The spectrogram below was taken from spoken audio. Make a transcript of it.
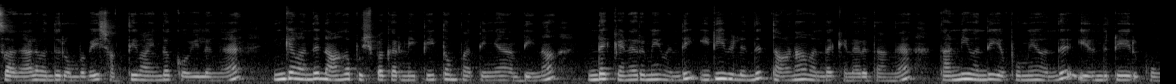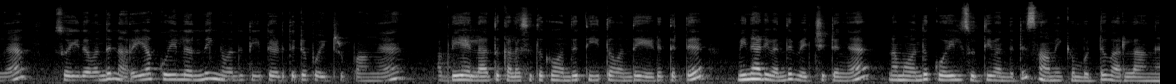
ஸோ அதனால் வந்து ரொம்பவே சக்தி வாய்ந்த கோயிலுங்க. இங்கே வந்து நாக புஷ்பகரணி தீர்த்தம் பார்த்தீங்க அப்படின்னா இந்த கிணறுமே வந்து இடி விழுந்து தானாக வந்த கிணறு தாங்க. தண்ணி வந்து எப்போவுமே வந்து இருந்துகிட்டே இருக்குங்க. ஸோ இதை வந்து நிறையா கோயிலேருந்து இங்கே வந்து தீர்த்தம் எடுத்துகிட்டு போயிட்டுருப்பாங்க. அப்படியே எல்லாத்து கலசத்துக்கும் வந்து தீர்த்தம் வந்து எடுத்துட்டு முன்னாடி வந்து வச்சுட்டுங்க. நம்ம வந்து கோயில் சுற்றி வந்துட்டு சாமி கும்பிட்டு வரலாங்க.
